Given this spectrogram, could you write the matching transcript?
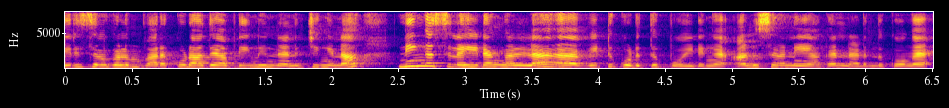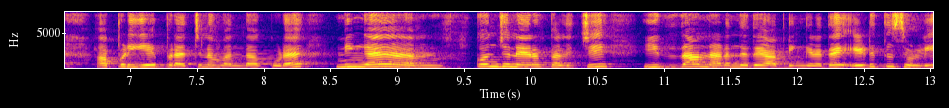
விரிசல்களும் வரக்கூடாது அப்படின்னு நினச்சிங்கன்னா நீங்கள் சில இடங்களில் விட்டு கொடுத்து போயிடுங்க. அனுசரணையாக நடந்துக்கோங்க. அப்படியே பிரச்சனை வந்தால் கூட நீங்கள் கொஞ்ச நேரம் கழித்து இதுதான் நடந்தது அப்படிங்கிறத எடுத்து சொல்லி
